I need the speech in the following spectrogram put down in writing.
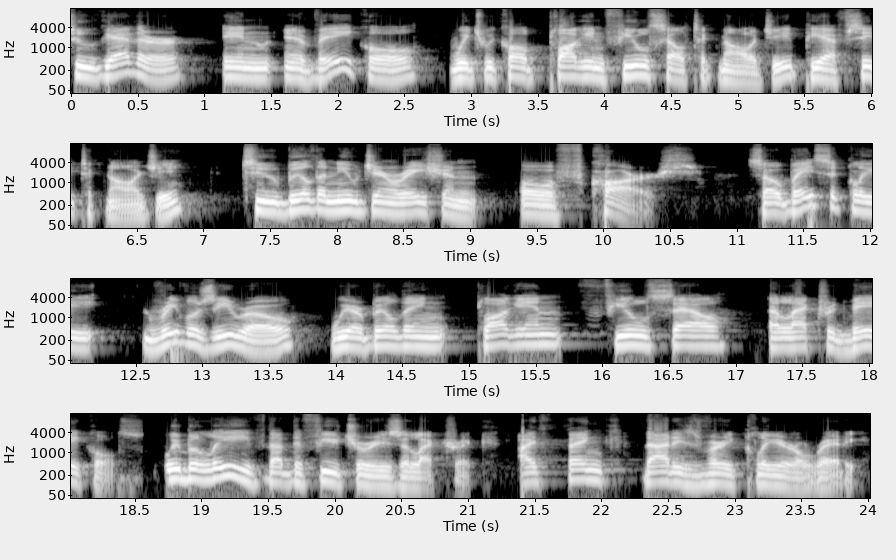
together in, in a vehicle which we call plug-in fuel cell technology, PFC technology, to build a new generation of cars. So basically, Revo Zero, we are building plug in fuel cell electric vehicles. We believe that the future is electric. I think that is very clear already.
